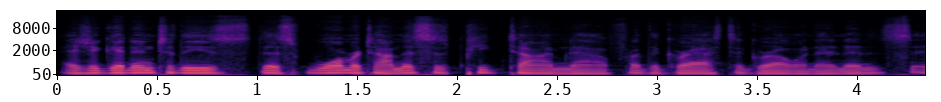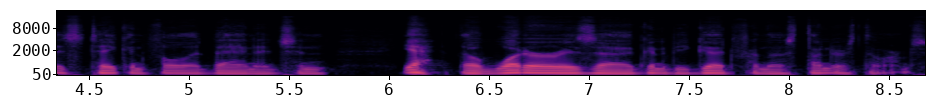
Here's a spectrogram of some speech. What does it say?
as you get into these this warmer time, this is peak time now for the grass to grow, in, and it's it's taking full advantage. And yeah, the water is uh, going to be good from those thunderstorms.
